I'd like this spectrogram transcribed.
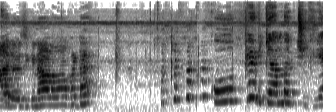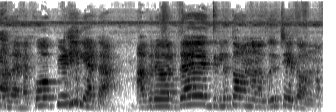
ആലോചിക്കുന്ന ആളെ നോക്കട്ടെ. കോപ്പി അടിക്കാൻ പറ്റില്ല. അതന്നെ കോപ്പി അടിയില്ല കേട്ടാ. അവരവരുടെ ഇതിൽ തോന്നണത് ചെയ്തോളണം.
